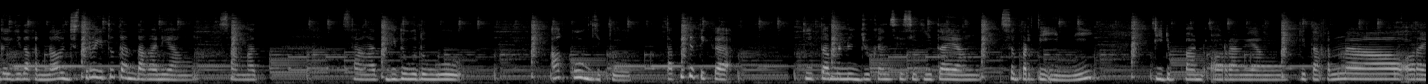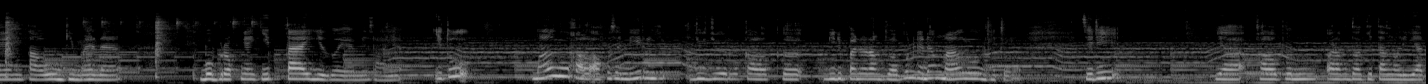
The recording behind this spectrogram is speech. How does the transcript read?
gak kita kenal justru itu tantangan yang sangat sangat ditunggu-tunggu aku gitu. Tapi ketika kita menunjukkan sisi kita yang seperti ini di depan orang yang kita kenal orang yang tahu gimana bobroknya kita gitu ya misalnya. Itu malu kalau aku sendiri jujur. Kalau ke di depan orang tua pun kadang malu gitu loh. Jadi ya kalaupun orang tua kita ngelihat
